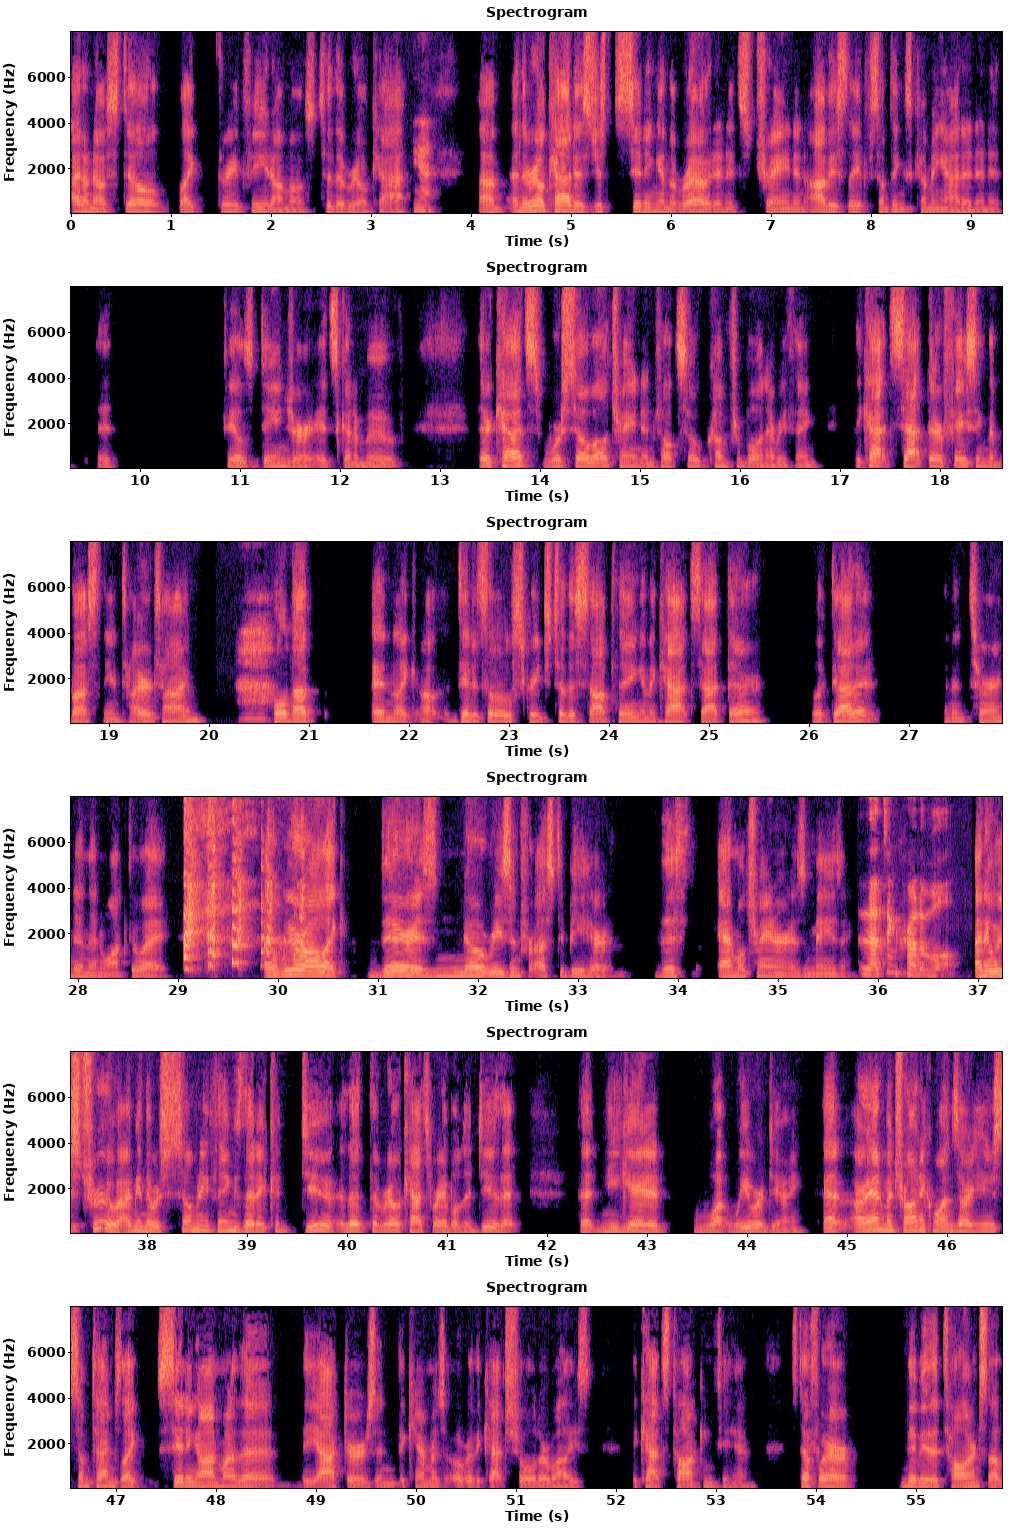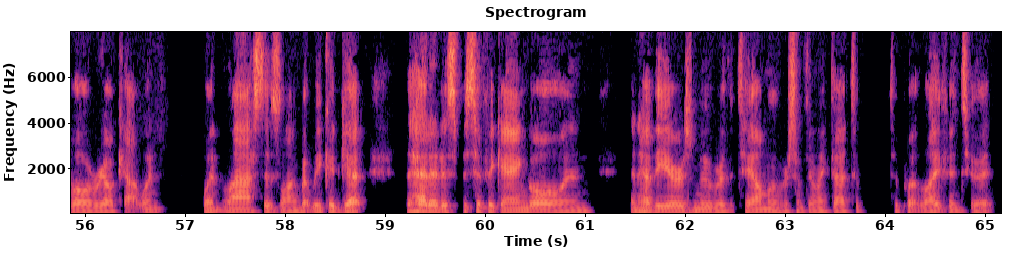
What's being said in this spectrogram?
i don't know still like three feet almost to the real cat. Yeah. um, and the real cat is just sitting in the road and it's trained and obviously if something's coming at it and it it feels danger it's going to move. Their cats were so well trained and felt so comfortable and everything. The cat sat there facing the bus the entire time pulled up and like uh, did its little screech to the stop thing, and the cat sat there, looked at it, and then turned and then walked away. and we were all like, "There is no reason for us to be here. This animal trainer is amazing." That's incredible. And it was true. I mean, there were so many things that it could do that the real cats were able to do that that negated what we were doing. Our animatronic ones are used sometimes like sitting on one of the the actors and the camera's over the cat's shoulder while he's the cat's talking to him. Stuff where maybe the tolerance level of a real cat wouldn't wouldn't last as long, but we could get the head at a specific angle and and have the ears move or the tail move or something like that to to put life into it.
